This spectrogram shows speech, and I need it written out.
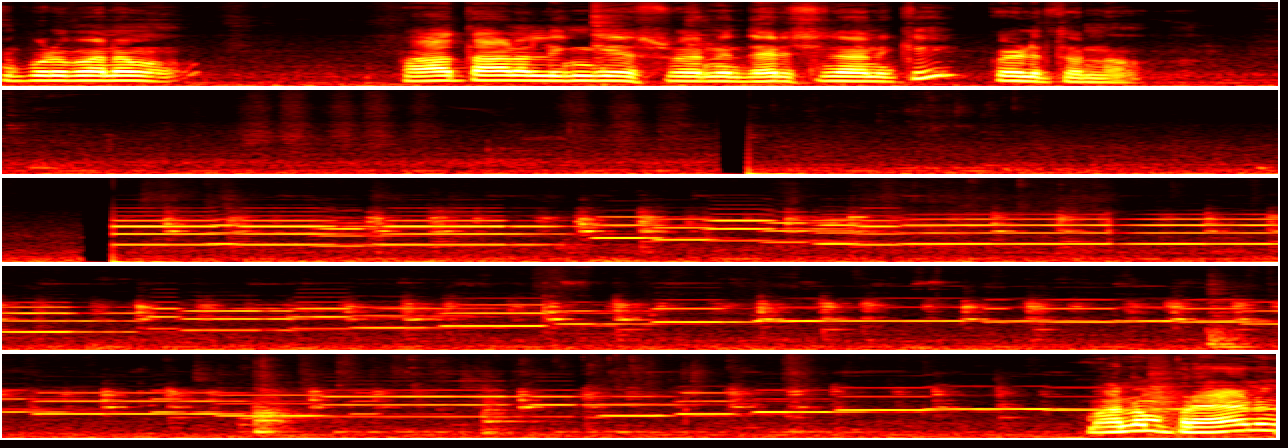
ఇప్పుడు మనం పాతాళ లింగేశ్వరుని దర్శనానికి వెళుతున్నాం. మనం ప్రయాణం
